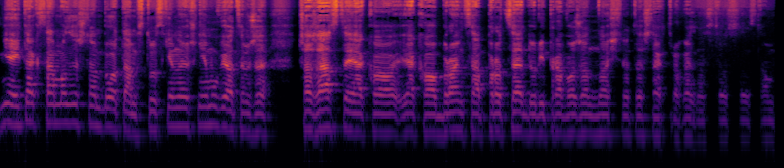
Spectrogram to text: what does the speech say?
Nie, i tak samo zresztą było tam z Tuskiem. No już nie mówię o tym, że Czarzasty jako, jako obrońca procedur i praworządności, to też tak trochę no, z, z, z tą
